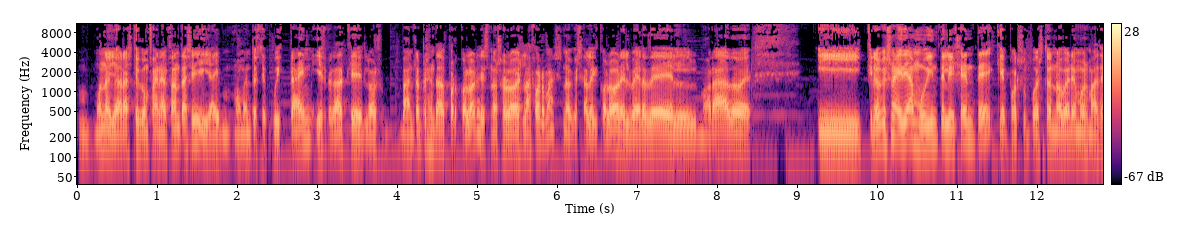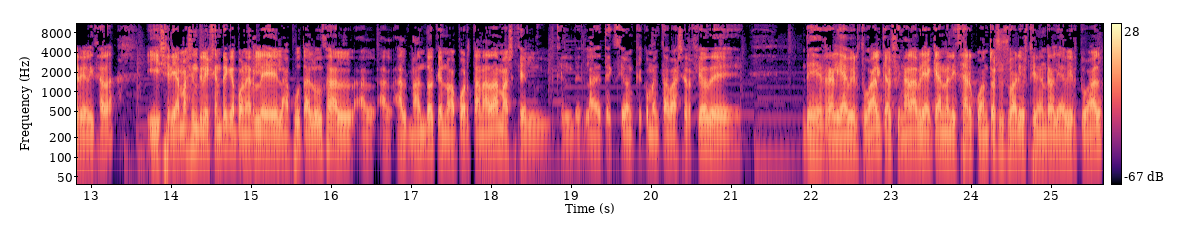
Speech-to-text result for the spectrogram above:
bueno, yo ahora estoy con Final Fantasy y hay momentos de Quick Time y es verdad que los van representados por colores, no solo es la forma, sino que sale el color, el verde, el morado. El... Y creo que es una idea muy inteligente que por supuesto no veremos materializada y sería más inteligente que ponerle la puta luz al, al, al mando que no aporta nada más que, el, que el la detección que comentaba Sergio de, de realidad virtual, que al final habría que analizar cuántos usuarios tienen realidad virtual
